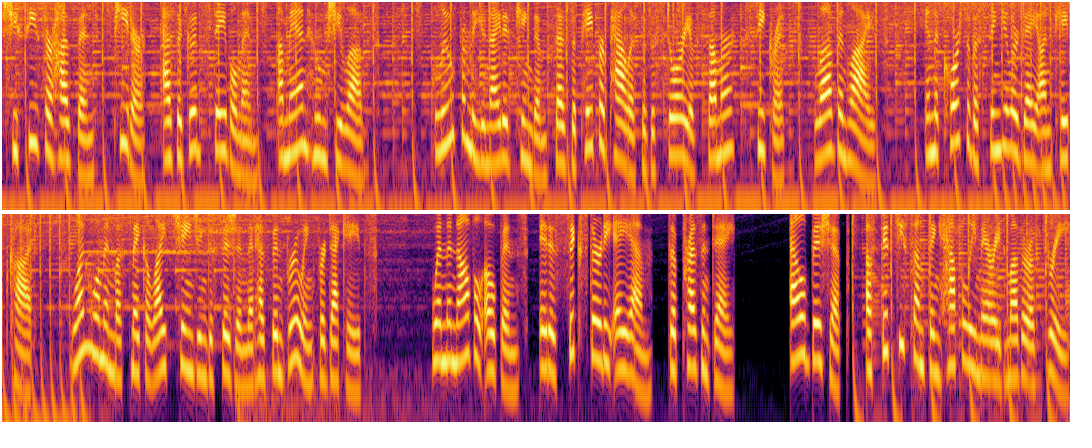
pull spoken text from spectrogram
she sees her husband, Peter, as a good stableman, a man whom she loves. Blue from the United Kingdom says The Paper Palace is a story of summer, secrets, love and lies. In the course of a singular day on Cape Cod, one woman must make a life-changing decision that has been brewing for decades. When the novel opens, it is 6.30 a.m., the present day. Elle Bishop, a 50-something happily married mother of three,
